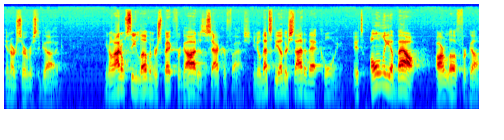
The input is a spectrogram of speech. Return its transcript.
in our service to God. You know, I don't see love and respect for God as a sacrifice. You know, that's the other side of that coin. It's only about our love for God.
